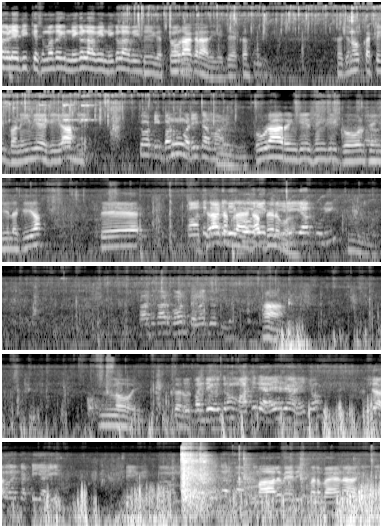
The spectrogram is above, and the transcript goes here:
ਅਗਲੇ ਦੀ ਕਿਸਮਤ ਨਿਕਲ ਆਵੇ ਨਿਕਲ ਆਵੇ। ਠੀਕ ਹੈ ਤੋਰਾ ਕਰਾ ਦਈਏ ਚੈੱਕ ਸੱਜਣੋਂ ਕੱਟੀ ਬਣੀ ਵੀ ਹੈਗੀ ਆ। ਝੋਟੀ ਬਣੂ ਬੜੀ ਕਰਮਾਂ ਵਾਲੀ। ਪੂਰਾ ਰਿੰਗੀ ਸਿੰਗੀ ਗੋਲ ਸਿੰਗੀ ਲੱਗੀ ਆ। ਤੇ ਕੱਦ ਕੱਦ black ਆ, ਬਿਲਕੁਲ। ਆ ਪੂਰੀ। ਹੂੰ, ਕੱਦ ਕੱਦ ਬਹੁਤ ਸੋਹਣਾ ਝੋਟੀ ਦਾ ਹਾਂ। ਲੋ ਜੀ ਤੇ ਕਰੋ ਬੰਦੇ ਉਧਰੋਂ ਮੱਝ ਲਿਆਏ ਹਰਿਆਣੇ ਚੋਂ ਅੱਛਾ। ਉਹਦੇ ਕੱਟੀ ਆਈ। ਠੀਕ ਹੈ। ਹਾਂ, ਉਧਰ ਮਾਲਵੇ ਦੀ ਮਨਵੈਣ ਆ ਗਈ। ਜੀ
